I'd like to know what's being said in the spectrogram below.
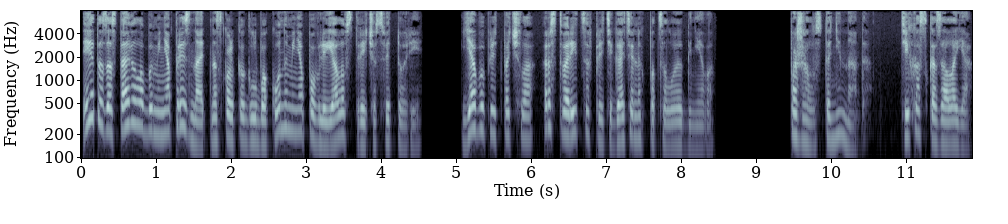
и это заставило бы меня признать, насколько глубоко на меня повлияла встреча с Виторией я бы предпочла раствориться в притягательных поцелуях гнева. «Пожалуйста, не надо», — тихо сказала я.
